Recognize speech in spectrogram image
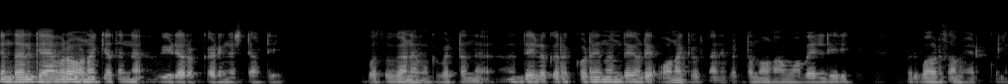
എന്തായാലും ക്യാമറ ഓൺ ആക്കിയാൽ തന്നെ വീഡിയോ റെക്കോർഡിങ് സ്റ്റാർട്ട് ചെയ്യും. അപ്പോൾ സുഖമാണ് നമുക്ക് പെട്ടെന്ന് എന്തെങ്കിലുമൊക്കെ റെക്കോർഡ് ചെയ്യുന്നുണ്ടെങ്കിൽ ഓണാക്കി കൊടുത്താൽ പെട്ടെന്ന് ഓണാകും മൊബൈലിന്റെ ഒരു ഒരുപാട് സമയം എടുക്കില്ല.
